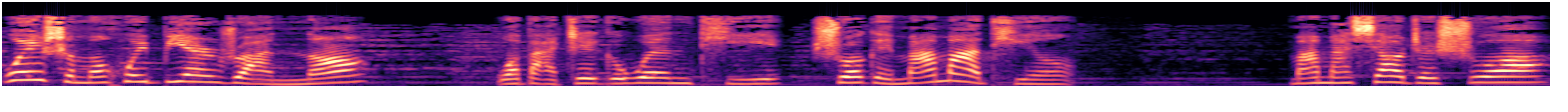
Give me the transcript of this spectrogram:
为什么会变软呢？我把这个问题说给妈妈听，妈妈笑着说：“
